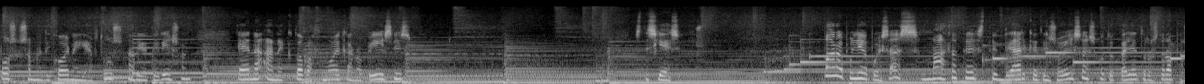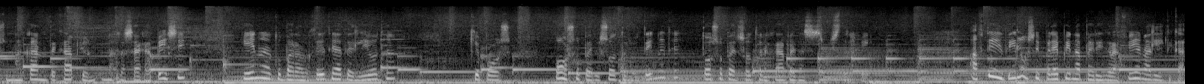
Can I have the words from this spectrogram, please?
πόσο σημαντικό είναι για αυτούς να διατηρήσουν ένα ανεκτό βαθμό ικανοποίησης στη σχέση τους. Πάρα πολλοί από εσάς μάθατε στην διάρκεια της ζωής σας ότι ο καλύτερος τρόπος να κάνετε κάποιον να σας αγαπήσει είναι να του παραδοθείτε ατελείωτα και πως όσο περισσότερο δίνετε, τόσο περισσότερη αγάπη θα σας επιστρέφει. Αυτή η δήλωση πρέπει να περιγραφεί αναλυτικά.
